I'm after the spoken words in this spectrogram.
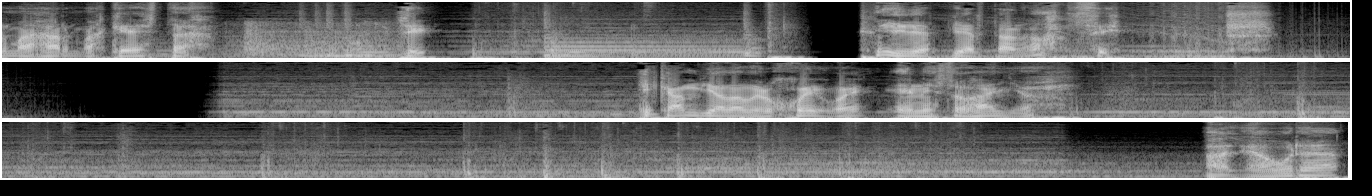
Más armas que esta. Sí. Y despierta, ¿no? Sí. He cambiado el juego, ¿eh? En estos años. Vale, ahora...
